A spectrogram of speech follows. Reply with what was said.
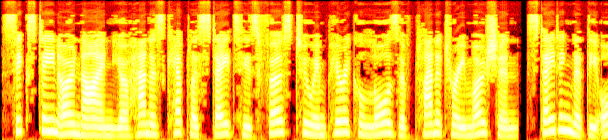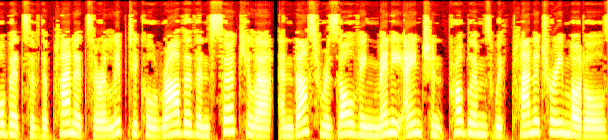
1609 Johannes Kepler states his first two empirical laws of planetary motion, stating that the orbits of the planets are elliptical rather than circular, and thus resolving many ancient problems with planetary models.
